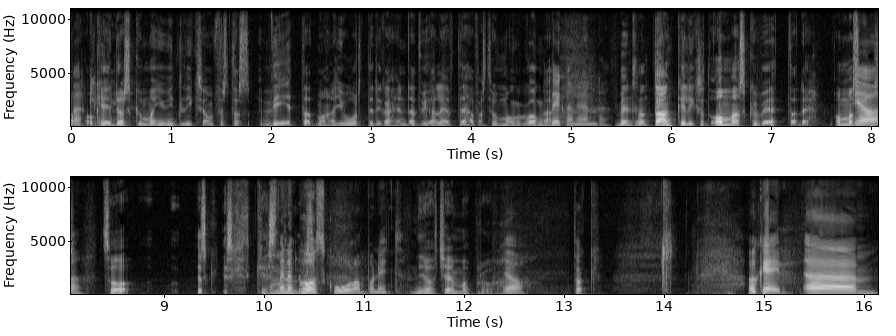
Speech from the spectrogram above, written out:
verkligen. okej, då skulle man ju inte liksom förstås veta att man har gjort det. Det kan hända att vi har levt det här fast hur många gånger. Det kan hända. Men som tanke liksom att om man skulle veta det. Om man skulle, Ja. så... Jag skulle, jag skulle Jag testa menar, liksom. gå skolan på nytt. Ja, kämmaprov. Ja. Tack. Okej. ehm,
